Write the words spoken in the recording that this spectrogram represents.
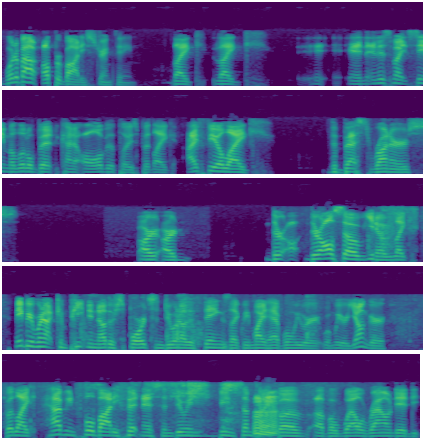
what about upper body strengthening? Like, like, and, and this might seem a little bit kind of all over the place, but like, I feel like the best runners are are they're they're also you know like maybe we're not competing in other sports and doing other things like we might have when we were when we were younger, but like having full body fitness and doing being some type mm-hmm. of of a well-rounded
